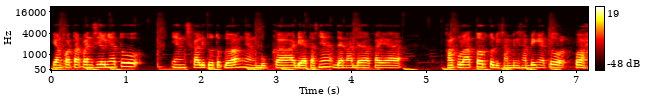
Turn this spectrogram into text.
Yang kotak pensilnya tuh yang sekali tutup doang yang buka di atasnya. Dan ada kayak kalkulator tuh di samping-sampingnya tuh. Wah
